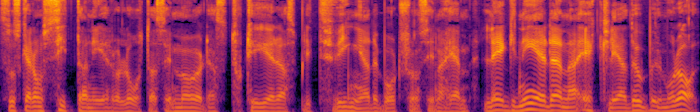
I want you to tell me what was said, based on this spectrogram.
så ska de sitta ner och låta sig mördas, torteras, bli tvingade bort från sina hem. Lägg ner denna äckliga dubbelmoral.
